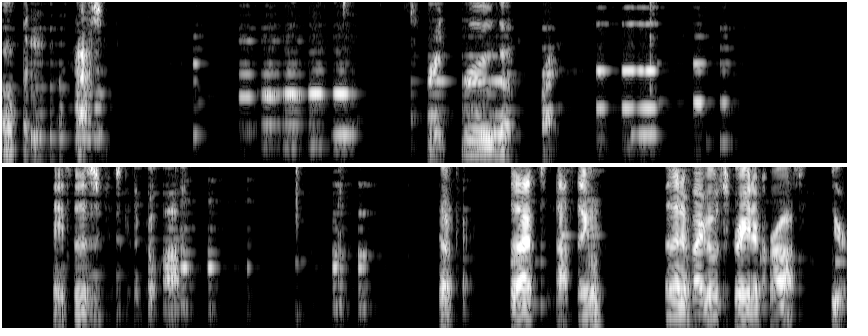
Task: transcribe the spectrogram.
Open the passage. Straight through, go to the right. Okay, so this is just up. Okay, so that's nothing. And then if I go straight across here,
